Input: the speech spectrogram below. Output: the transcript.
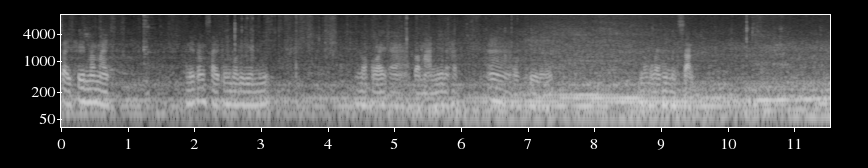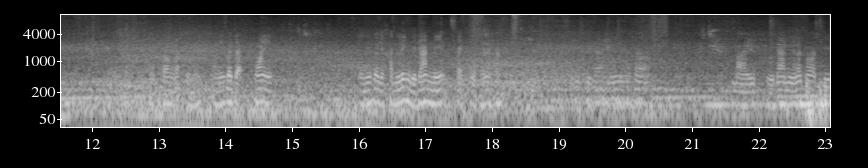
ใส่คืนมาใหม่ อันนี้ต้องใส่ตรงบริเวณนี้ล็อกไว้อ่าประมาณนี้นะครับอ่าโอเคล็อกไว้ให้มันสั่นถูกต้องแล้วตรงนี้อันนี้ก็จะห้อยตรงนี้ก็จะคันเร่งอยู่ด้านนี้ ใส่ถูกแล้วนะครับอยู่ด้านนี้แล้วก็ใบอยู่ด้านนี้แล้วก็ที่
